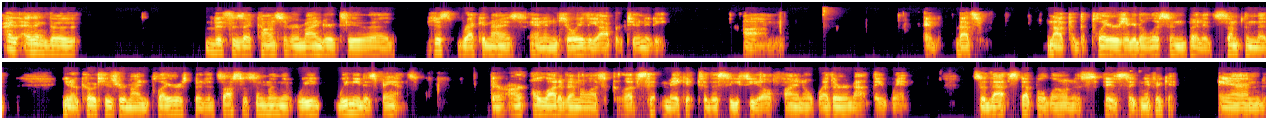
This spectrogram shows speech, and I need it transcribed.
I, I think the this is a constant reminder to uh, just recognize and enjoy the opportunity. Um, and that's not that the players are going to listen, but it's something that you know coaches remind players but it's also something that we we need as fans. There aren't a lot of mls clubs that make it to the ccl final whether or not they win. So that step alone is is significant. And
